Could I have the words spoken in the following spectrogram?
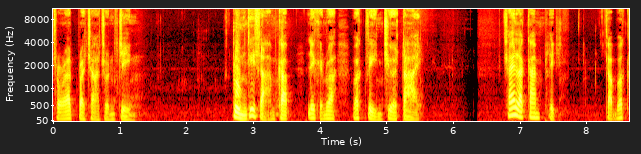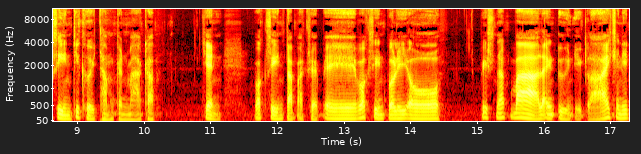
ธารณรัฐประชาชนจีน กลุ่มที่ 3 ครับ เรียกกันว่าวัคซีนเชื้อตาย ใช้หลักการผลิตกับวัคซีนที่เคยทำกันมาครับ เช่น วัคซีนตับอักเสบเอวัคซีนโปลิโอ พิษนักบ้าและอื่นๆ อีกหลายชนิด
